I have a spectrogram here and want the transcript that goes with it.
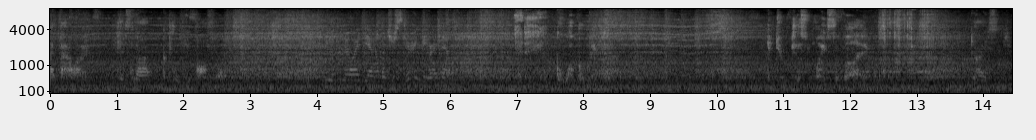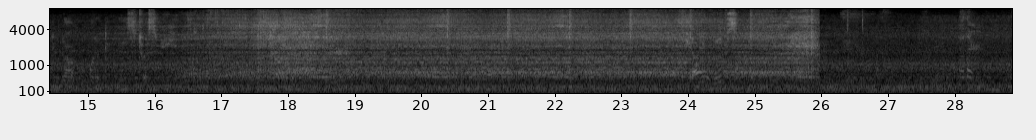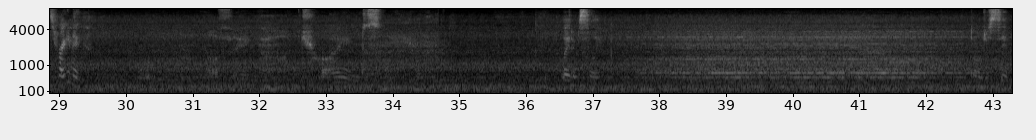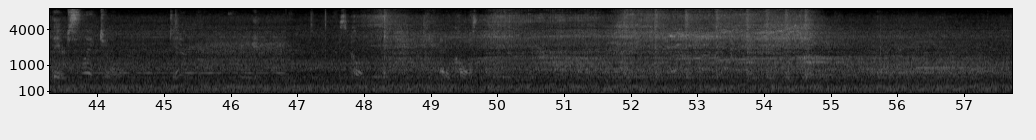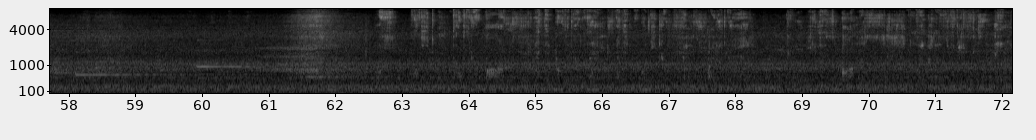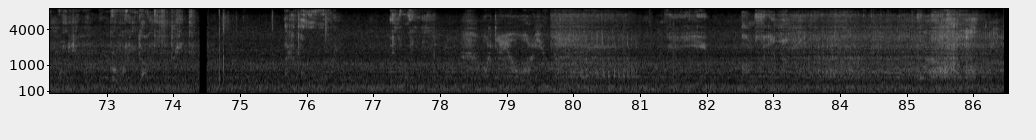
that power. It's not completely awful. You have no idea how much you're scaring me right now. Eddie, cooperate. And you just might survive. Guys, you do not want to do this. Trust me. Giant leaps. Heather, it's raining. Nothing. I'm trying to sleep. Let him sleep. Don't just sit there, slack jaw.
